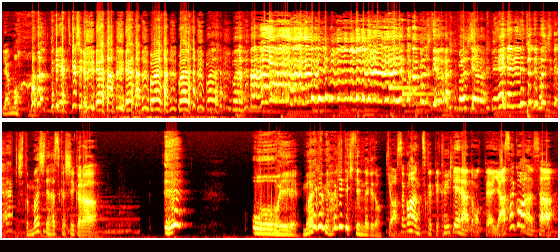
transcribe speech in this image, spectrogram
い。いや、もう、本当に恥ずかしい。いや、いや、まだ、まだ、まだ、まだ、あーマジでやだマジでやだえ、痛い痛い痛いちょっとマジでちょっとマジで恥ずかしいから、え？おーい、前髪ハゲてきてんだけど。今日朝ごはん作って食いてえなと思って、いや、朝ごはんさ、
